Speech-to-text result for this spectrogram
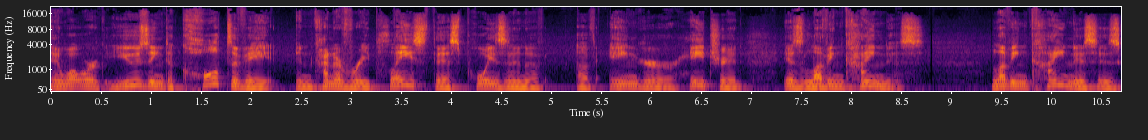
And what we're using to cultivate and kind of replace this poison of, of anger or hatred is loving kindness. Loving kindness is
